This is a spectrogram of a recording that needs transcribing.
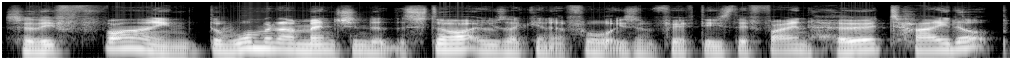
So they find the woman I mentioned at the start, who's like in her 40s and 50s, they find her tied up.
